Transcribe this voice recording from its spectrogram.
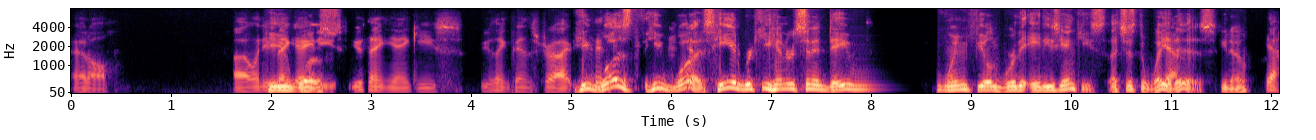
at all. Uh, when you think was, 80s, you think Yankees, you think pinstripe. He was he was he and Rickey Henderson and Dave Winfield were the 80s Yankees. That's just the way yeah. it is, you know. Yeah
